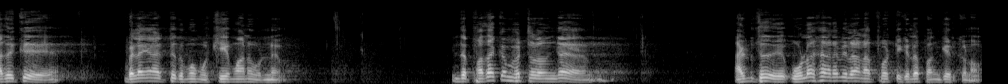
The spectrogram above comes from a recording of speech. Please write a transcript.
அதுக்கு விளையாட்டு ரொம்ப முக்கியமான ஒன்று இந்த பதக்கம் பெற்றவங்க அடுத்து உலக அளவிலான போட்டிகளில் பங்கேற்கணும்.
